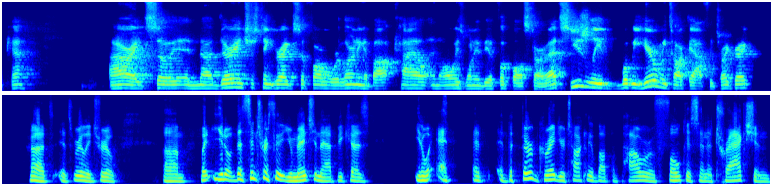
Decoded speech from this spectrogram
Okay. All right. So, and uh, very interesting, Greg. So far, what we're learning about Kyle and always wanting to be a football star. That's usually what we hear when we talk to athletes, right, Greg? Uh, it's, it's really true. Um, but you know, that's interesting that you mentioned that because, you know, at, at, at the third grade, you're talking about the power of focus and attraction.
